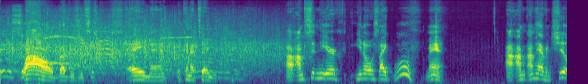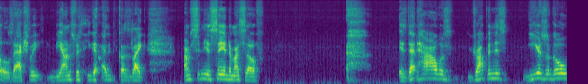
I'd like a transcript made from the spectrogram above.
It is so wow, brothers and sisters. Hey, man, what can I tell you? I, am sitting here, you know, it's like, woo, man. I, I'm I'm having chills actually, be honest with you guys, because it's like I'm sitting here saying to myself, is that how I was dropping this years ago,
